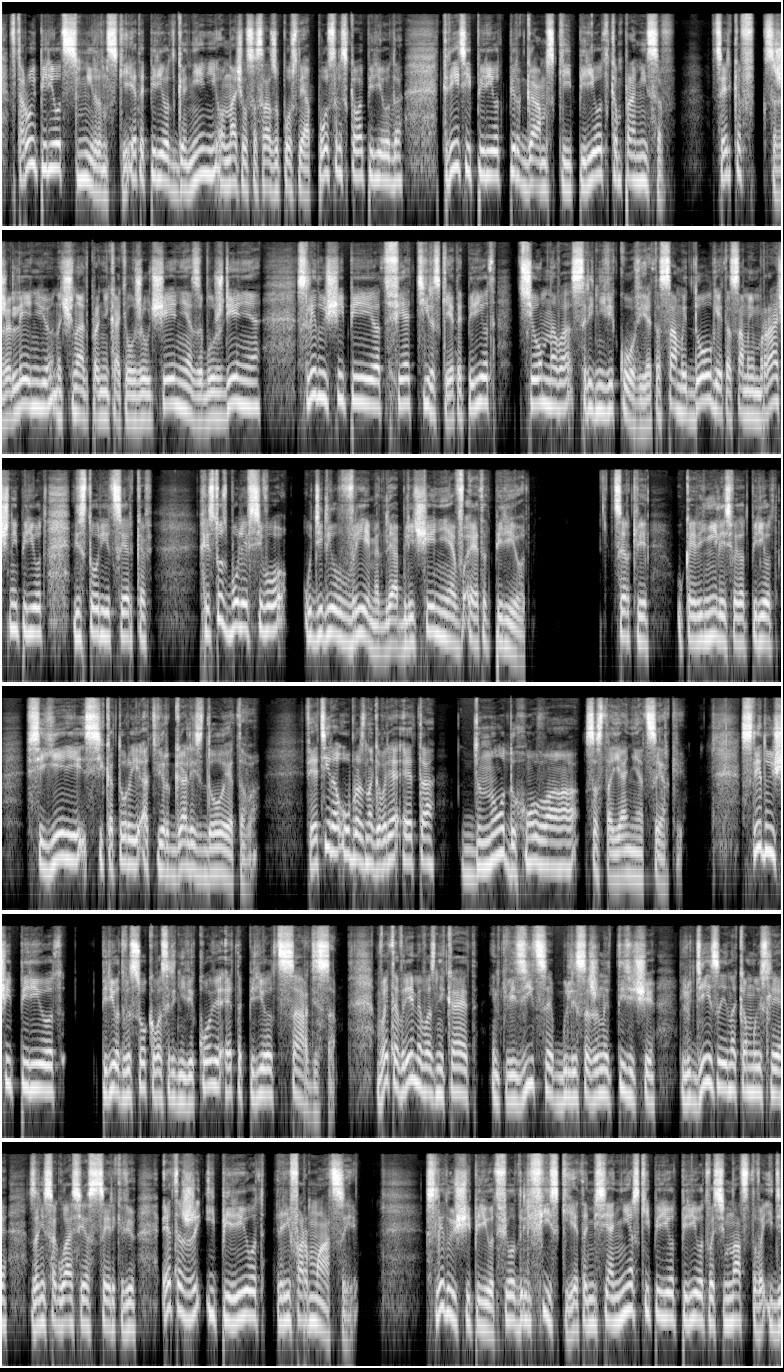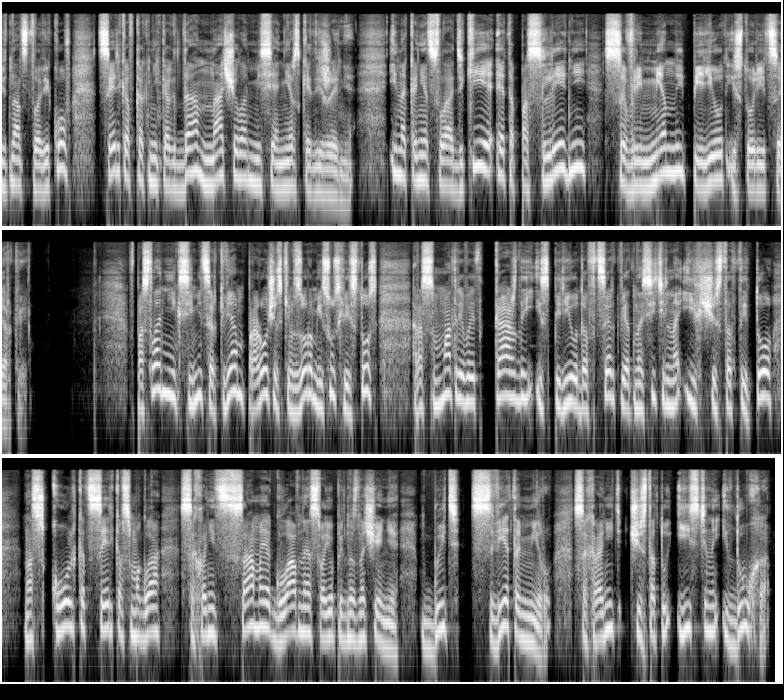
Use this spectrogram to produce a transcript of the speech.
Второй период – Смирнский. Это период гонений. Он начался сразу после апостольского периода. Третий период – Пергамский. Период компромиссов. В церковь, к сожалению, начинают проникать лжеучения, заблуждения. Следующий период – феатирский. Это период темного средневековья. Это самый долгий, это самый мрачный период в истории церковь. Христос более всего уделил время для обличения в этот период. В церкви укоренились в этот период все ереси, которые отвергались до этого. Феатира, образно говоря, это дно духовного состояния церкви. Следующий период период высокого средневековья – это период Сардиса. В это время возникает инквизиция, были сожжены тысячи людей за инакомыслие, за несогласие с церковью. Это же и период реформации. Следующий период, филадельфийский, это миссионерский период, период 18 и 19 веков. Церковь как никогда начала миссионерское движение. И, наконец, Лаодикия – это последний современный период истории церкви. В послании к семи церквям пророческим взором Иисус Христос рассматривает каждый из периодов церкви относительно их чистоты, то, насколько церковь смогла сохранить самое главное свое предназначение – быть светом миру, сохранить чистоту истины и духа.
